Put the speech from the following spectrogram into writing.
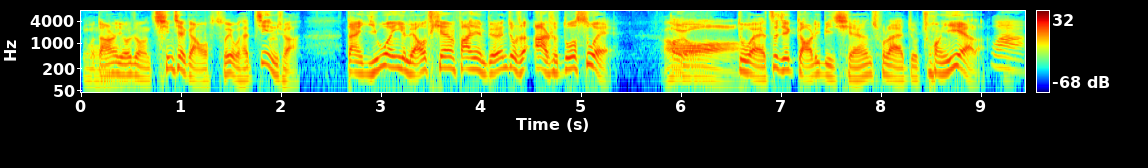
我当时有一种亲切感，所以我才进去啊。但一问一聊天，发现别人就是二十多岁，哦，对自己搞了一笔钱出来就创业了。哇，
